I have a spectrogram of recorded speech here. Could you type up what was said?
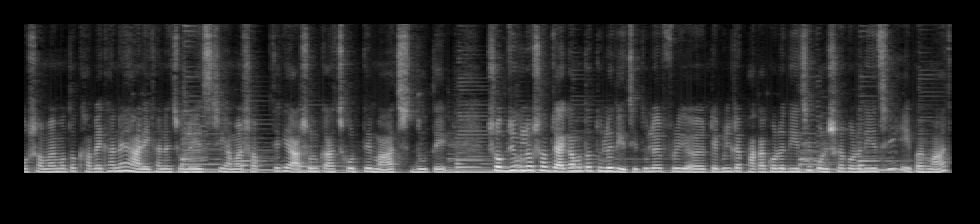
ও সময় মতো খাবে এখানে। আর এখানে চলে এসেছি আমার সব থেকে আসল কাজ করতে মাছ ধুতে। সবজিগুলো সব জায়গা মতো তুলে দিয়েছি। তুলে টেবিলটা ফাঁকা করে দিয়েছি, পরিষ্কার করে দিয়েছি। এবার মাছ।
